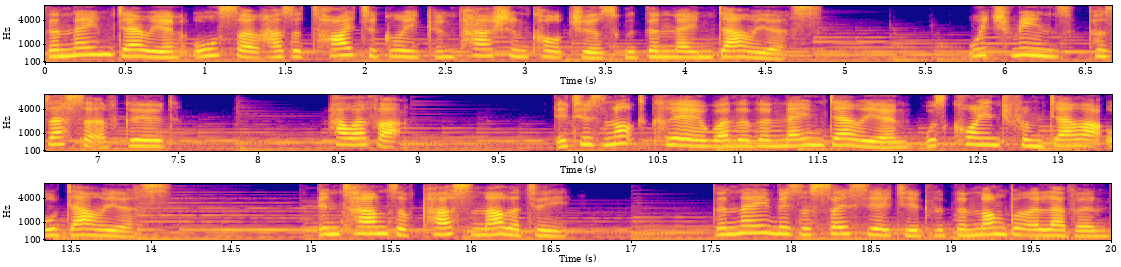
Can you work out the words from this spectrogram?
The name Darian also has a tie to Greek and Persian cultures with the name Darius which means possessor of good. However, it is not clear whether the name Darian was coined from Dara or Darius. In terms of personality, the name is associated with the number 11,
